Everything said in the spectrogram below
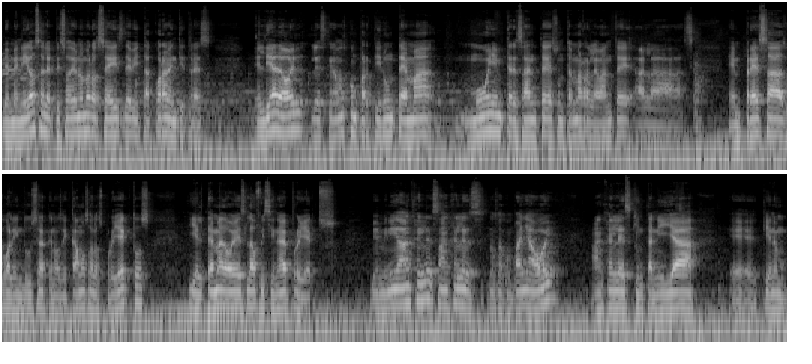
Bienvenidos al episodio número 6 de Bitácora 23. El día de hoy les queremos compartir un tema muy interesante, es un tema relevante a las empresas o a la industria que nos dedicamos a los proyectos y el tema de hoy es la oficina de proyectos. Bienvenida Ángeles, Ángeles nos acompaña hoy. Ángeles Quintanilla eh, tiene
